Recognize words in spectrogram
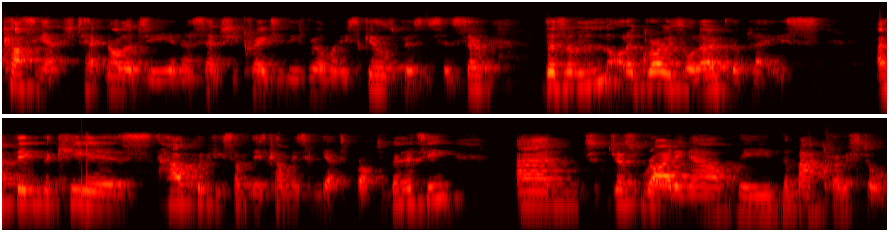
cutting edge technology and essentially creating these real money skills businesses. So there's a lot of growth all over the place. I think the key is how quickly some of these companies can get to profitability and just riding out the, the macro storm.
